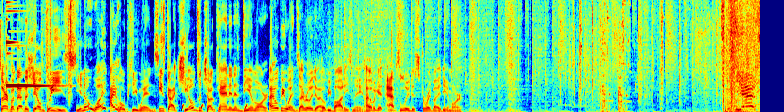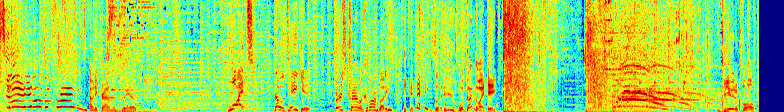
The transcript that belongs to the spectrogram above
Sir, put down the shield, please. You know what? I hope he wins. He's got shields, a chug cannon, and a DMR. I hope he wins. I really do. I hope he bodies me. I hope I get absolutely destroyed by a DMR. Yes! Yay, I was a friend! How many crown wins do they have? What? No, take it. First crown one. Come on, buddy. What gun do I take? Beautiful.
